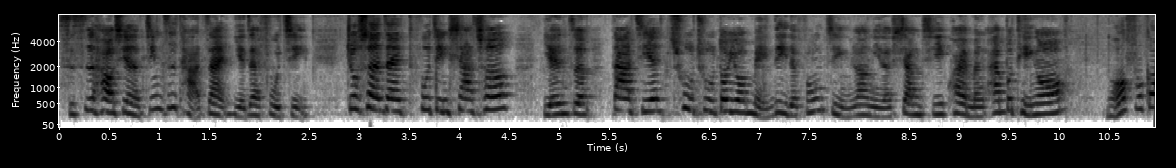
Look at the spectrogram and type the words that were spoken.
十四号线的金字塔站也在附近。就算在附近下车，沿着大街，处处都有美丽的风景，让你的相机快门按不停哦。罗浮宫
